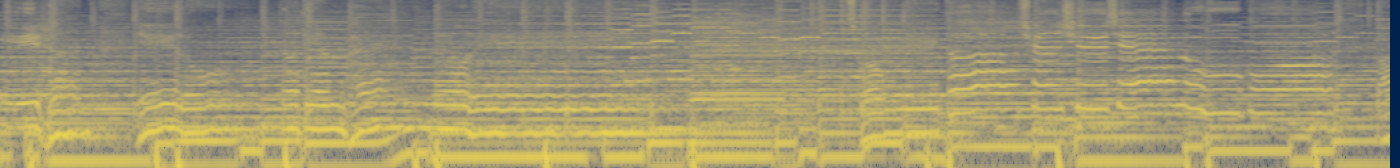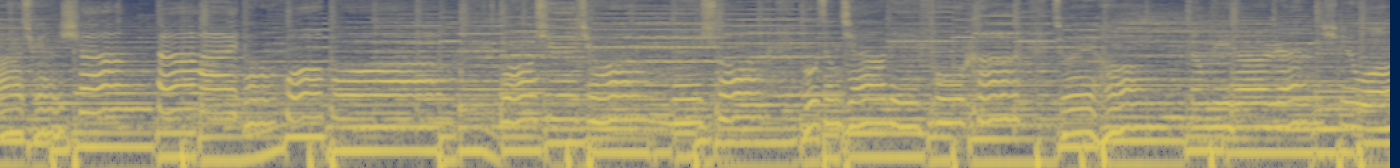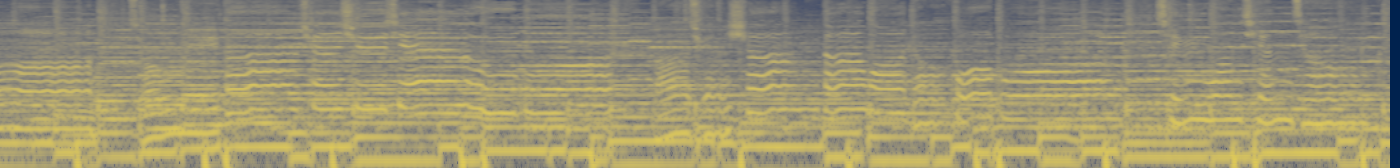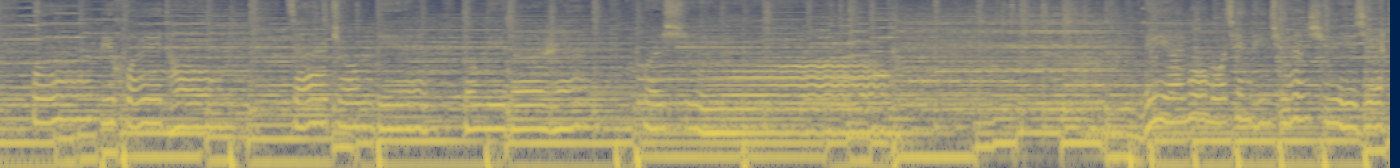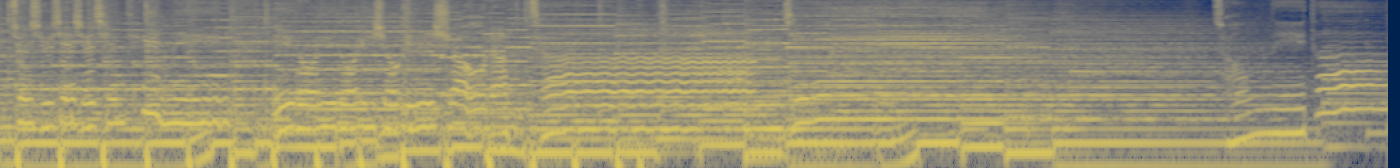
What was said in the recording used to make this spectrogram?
一人，一路的颠沛流离。从你的全世界路过，把全生的爱都活过。我始终没说，不曾将你附和，最后等你的人是我。从你的全世界路过，把全生的我都活过。请往前走，不必回头，在终点等你的人会是我。你爱默默倾听全世界，全世界却倾听你，一朵一朵，一首一首的曾经。从你的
